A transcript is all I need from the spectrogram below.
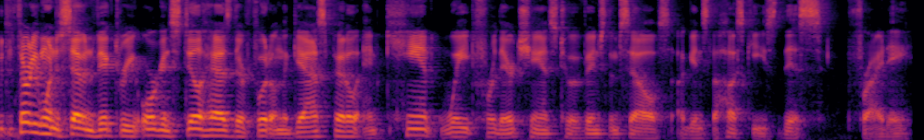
With the 31 7 victory, Oregon still has their foot on the gas pedal and can't wait for their chance to avenge themselves against the Huskies this Friday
